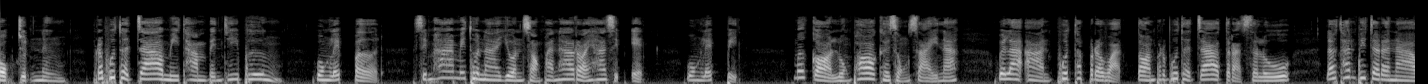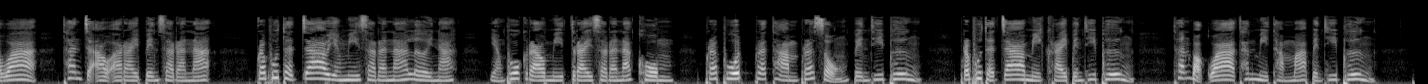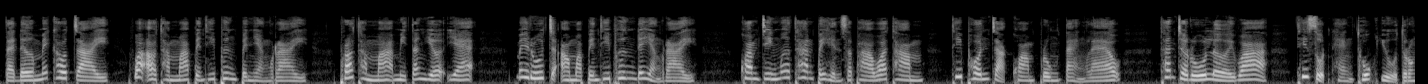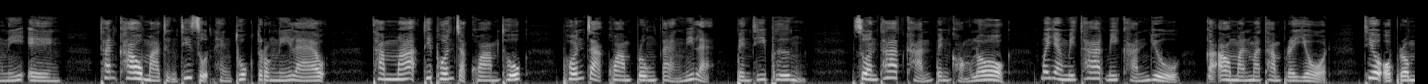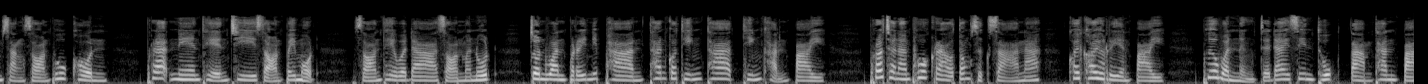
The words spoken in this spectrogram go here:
6.1 พระพุทธเจ้ามีธรรมเป็นที่พึ่ง วงเล็บเปิด 15 มิถุนายน 2551 วงเล็บปิด เมื่อก่อนหลวงพ่อเคยสงสัยนะ เวลาอ่านพุทธประวัติตอนพระพุทธเจ้าตรัสรู้ แล้วท่านพิจารณาว่าท่านจะเอาอะไรเป็นสารณะ พระพุทธเจ้ายังมีสารณะเลยนะ อย่างพวกเรามีไตรสารณคม พระพุทธ พระธรรม พระสงฆ์เป็นที่พึ่ง พระพุทธเจ้ามีใครเป็นที่พึ่ง ท่านบอกว่าท่านมีธรรมะเป็นที่พึ่ง แต่เดิมไม่เข้าใจว่าเอาธรรมะเป็นที่พึ่งเป็นอย่างไร เพราะธรรมะมีตั้งเยอะแยะ ไม่รู้จะเอามาเป็นที่พึ่งได้อย่างไร ความจริงเมื่อท่านไปเห็นสภาวะธรรมที่พ้นจากความปรุงแต่งแล้ว ท่านจะรู้เลยว่าที่สุดแห่งทุกข์อยู่ตรงนี้เอง ท่านเข้ามาถึงที่สุดแห่งทุกข์ตรงนี้แล้ว ธรรมะที่พ้นจากความทุกข์ พ้นจากความปรุงแต่งนี่แหละ เป็นที่พึ่ง ส่วนธาตุขันเป็นของโลก เมื่อยังมีธาตุมีขันอยู่ ก็เอามันมาทำประโยชน์ เที่ยวอบรมสั่งสอนผู้คน พระเนนเถนชีสอนไปหมด สอนเทวดาสอนมนุษย์ จนวันปรินิพานท่านก็ทิ้งธาตุทิ้งขันไป เพราะฉะนั้นพวกเราต้องศึกษานะ ค่อยๆเรียนไป เพื่อวันหนึ่งจะได้สิ้นทุกข์ตามท่านไป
